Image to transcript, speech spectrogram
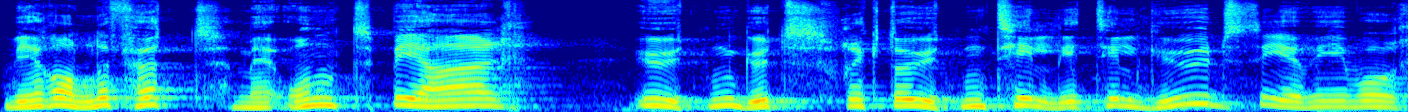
Vi er alle født med ondt begjær, uten gudsfrykt og uten tillit til Gud, sier vi i vår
